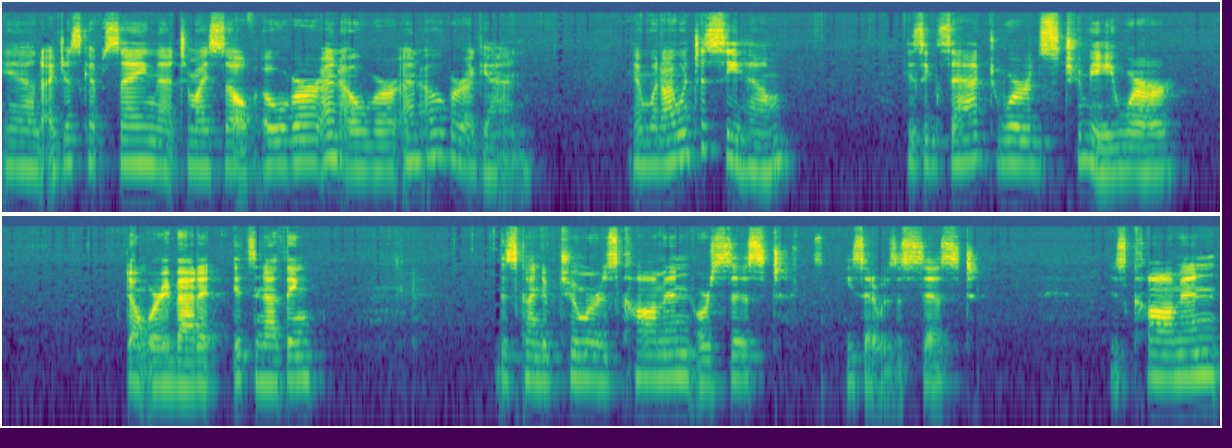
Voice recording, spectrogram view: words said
And I just kept saying that to myself over and over and over again. And when I went to see him, his exact words to me were, don't worry about it, it's nothing. This kind of tumor is common, or cyst, he said it was a cyst, is common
